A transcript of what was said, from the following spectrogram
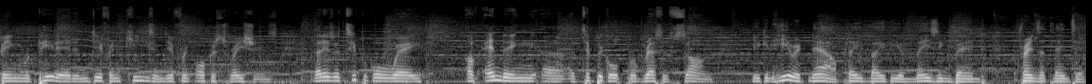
being repeated in different keys and different orchestrations, that is a typical way of ending uh, a typical progressive song. You can hear it now, played by the amazing band Transatlantic.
